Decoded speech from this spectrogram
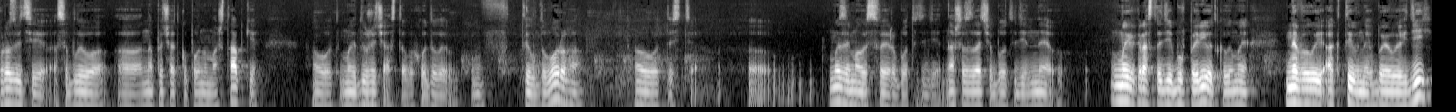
В розвідці, особливо е, на початку повномасштабки, от, ми дуже часто виходили в тил до ворога. От, тобто, е, ми займалися своєю роботою тоді. Наша задача була тоді не. Ми якраз тоді був період, коли ми не вели активних бойових дій,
